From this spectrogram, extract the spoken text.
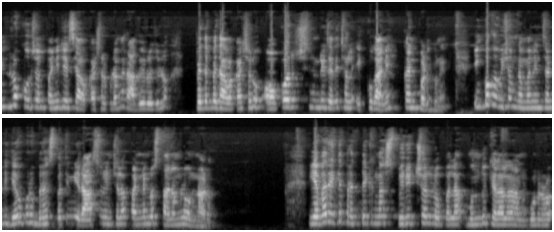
ఇంట్లో కూర్చొని పని చేసే అవకాశాలు కూడా రాబోయే రోజుల్లో పెద్ద పెద్ద అవకాశాలు ఆపర్చునిటీస్ అయితే చాలా ఎక్కువగానే కనపడుతున్నాయి. ఇంకొక విషయం గమనించండి దేవగురు బృహస్పతి మీ రాశి నుంచి అలా పన్నెండో స్థానంలో ఉన్నాడు. ఎవరైతే ప్రత్యేకంగా స్పిరిచువల్ లోపల ముందుకు వెళ్ళాలని అనుకుంటున్నారో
